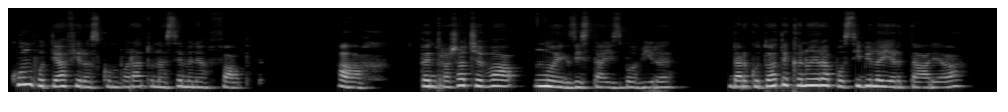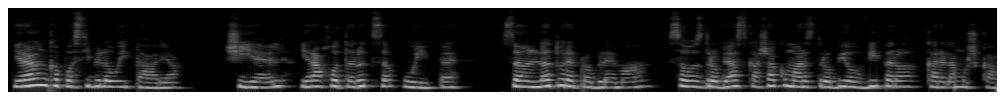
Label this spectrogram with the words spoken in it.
Cum putea fi răscumpărat un asemenea fapt? Ah, pentru așa ceva nu exista izbăvire, dar cu toate că nu era posibilă iertarea, era încă posibilă uitarea și el era hotărât să uite, să înlăture problema, să o zdrobească așa cum ar zdrobi o viperă care l-a mușca.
